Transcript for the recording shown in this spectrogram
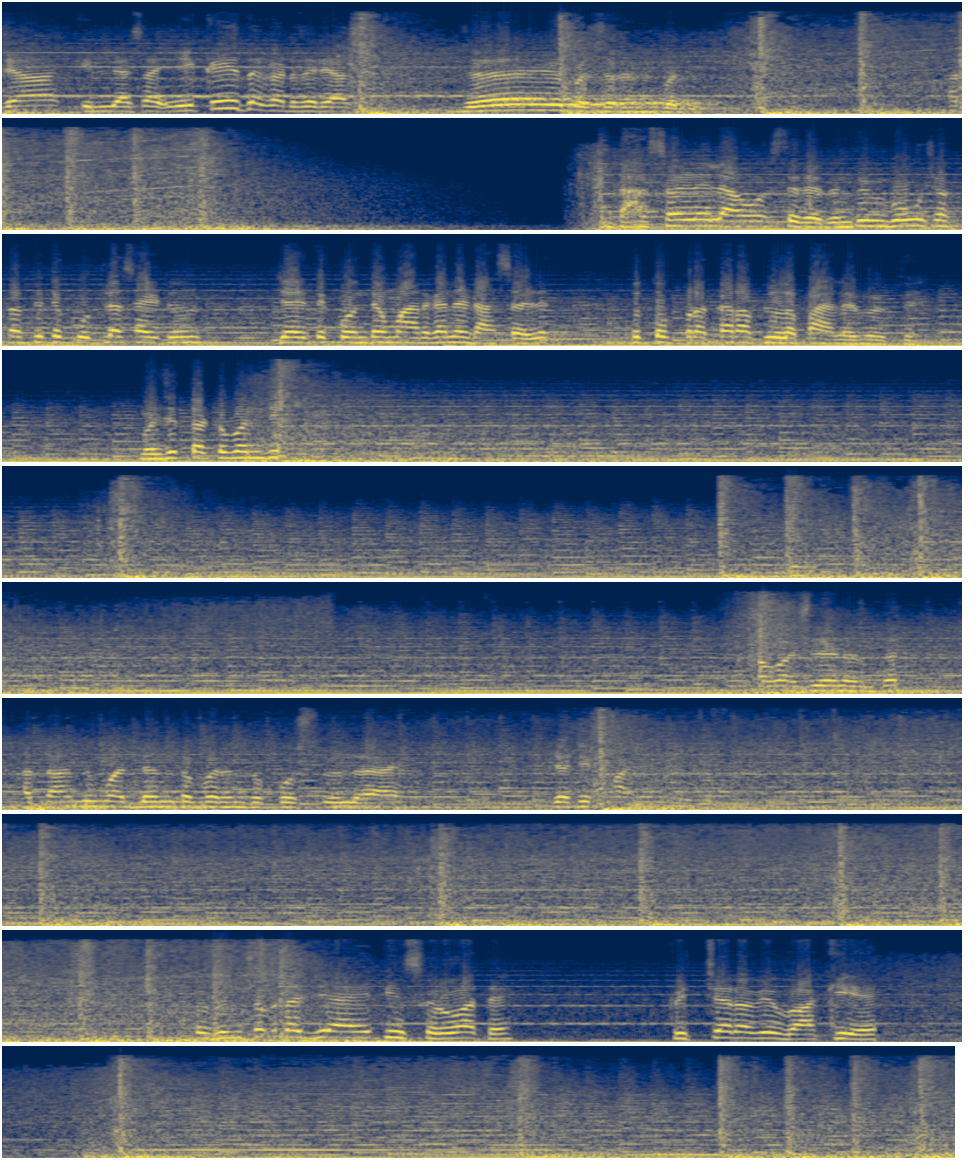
ज्या किल्ल्याचा एकही दगड जरी अस जय बजरंगबली. ढासळलेल्या अवस्थेत आहेत आणि तुम्ही बघू शकता तिथे कुठल्या साईडून जे आहे ते कोणत्या मार्गाने ढासळले तर तो प्रकार आपल्याला पाहायला मिळतोय. म्हणजे तटबंदी वाजल्यानंतर आता आम्ही मध्यंतपर्यंत पोहोचलेलो आहे. ज्या ठिकाणी पाणी तो जी आहे ती सुरुवात आहे. पिक्चर अभी बाकी आहे.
